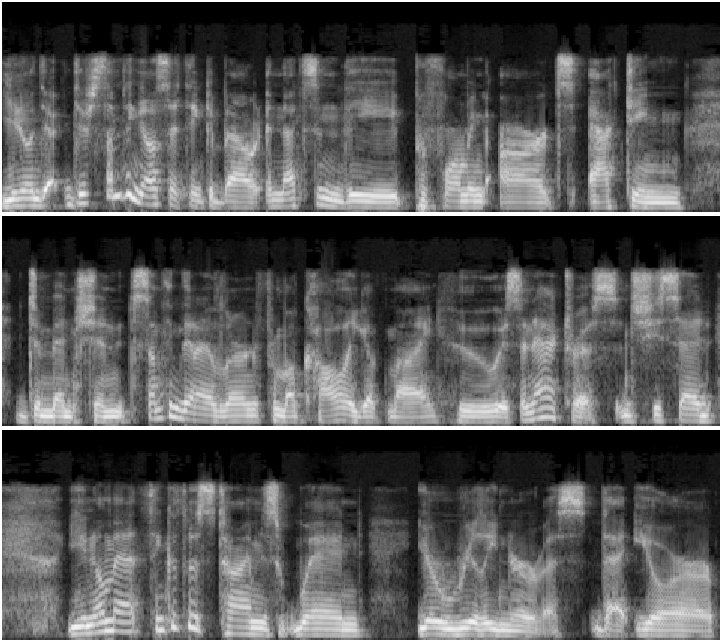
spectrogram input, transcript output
You know, there, there's something else I think about, and that's in the performing arts acting dimension. Something that I learned from a colleague of mine who is an actress. And she said, You know, Matt, think of those times when you're really nervous, that you're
